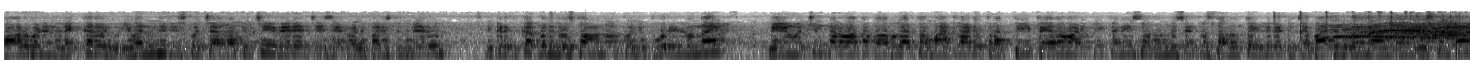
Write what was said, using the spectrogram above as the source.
పాడుబడిన లెక్కలు ఇవన్నీ తీసుకొచ్చారు తప్పించి వేరే చేసేటువంటి పరిస్థితి లేదు. ఇక్కడ ఇంకా కొన్ని చూస్తా ఉన్నాం కొన్ని పూరిళ్ళు ఉన్నాయి. మేము వచ్చిన తర్వాత బాబు గారితో మాట్లాడి ప్రతి పేదవాడికి కనీసం రెండు సెంట్ల స్థలంతో ఇల్లు కట్టించే బాధ్యత కూడా మేము అందరం తీసుకుంటాం.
